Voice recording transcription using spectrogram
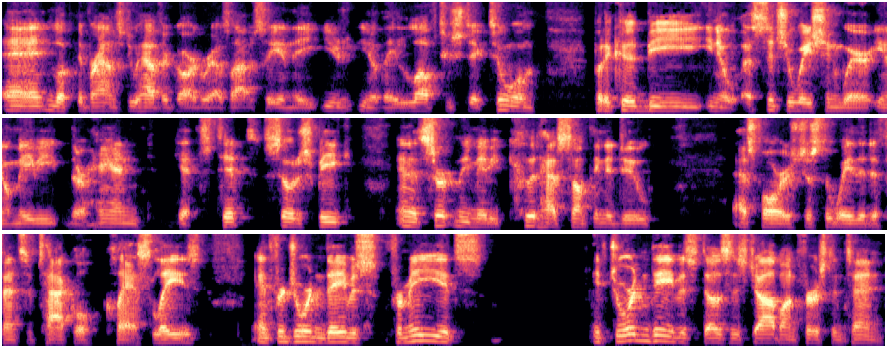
And look, the Browns do have their guardrails, obviously, and they, you, you know, they love to stick to them. But it could be, you know, a situation where you know maybe their hand gets tipped, so to speak, and it certainly maybe could have something to do as far as just the way the defensive tackle class lays. And for Jordan Davis, for me, it's if Jordan Davis does his job on first and 10,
